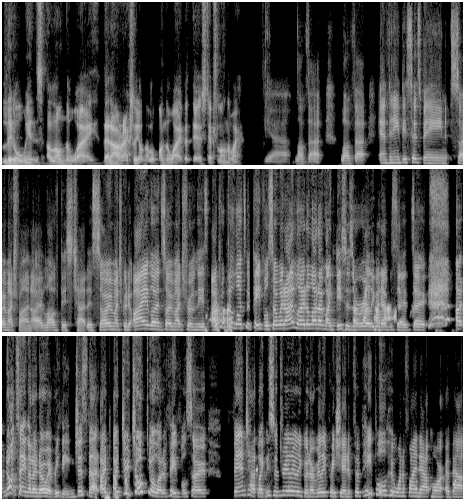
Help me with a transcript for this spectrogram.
little wins along the way that are actually on the on the way, but they're steps along the way. Yeah, love that. Love that. Anthony, this has been so much fun. I love this chat. There's so much good. I learned so much from this. I talk to lots of people. So when I learn a lot, I'm like, this is a really good episode. So, uh, not saying that I know everything, just that I, I do talk to a lot of people. So, fantastic. Like, this was really, really good. I really appreciate it. For people who want to find out more about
